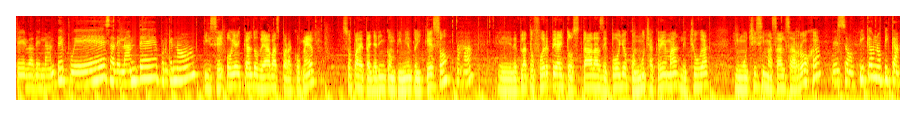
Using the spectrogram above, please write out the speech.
Pero adelante, pues, adelante, ¿por qué no? Dice, hoy hay caldo de habas para comer, sopa de tallarín con pimiento y queso. Ajá. Eh, de plato fuerte hay tostadas de pollo con mucha crema, lechuga y muchísima salsa roja. Eso, ¿pica o no pica?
